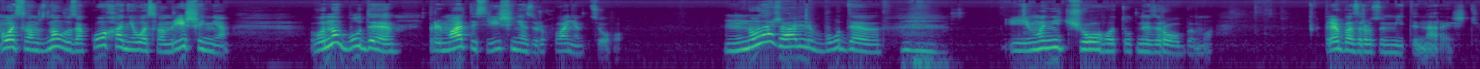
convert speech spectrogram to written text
Ось вам знову закохані, ось вам рішення. Воно буде прийматись рішення з урахуванням цього. Ну, на жаль, буде. І ми нічого тут не зробимо. Треба зрозуміти нарешті.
